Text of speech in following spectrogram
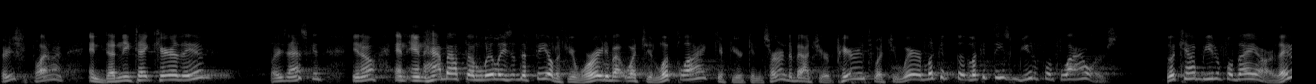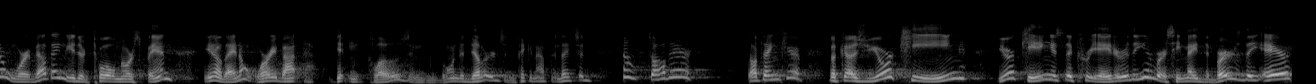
They're just flying around. And doesn't He take care of them? what he's asking? You know, and, and how about the lilies of the field? If you're worried about what you look like, if you're concerned about your appearance, what you wear, look at, the, look at these beautiful flowers. Look how beautiful they are. They don't worry about They neither toil nor spin. You know, they don't worry about getting clothes and going to Dillard's and picking out. They said, no, it's all there. All taken care of. Because your king, your king is the creator of the universe. He made the birds of the air.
